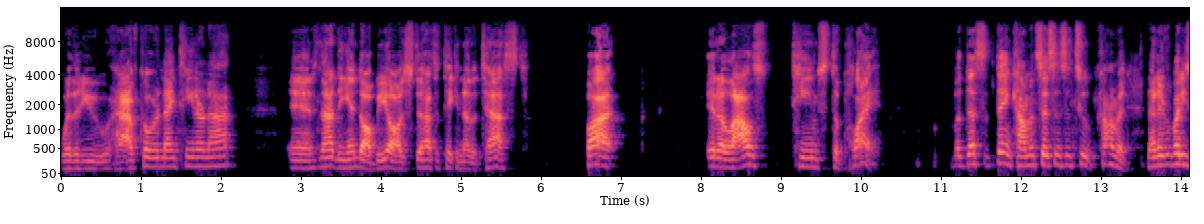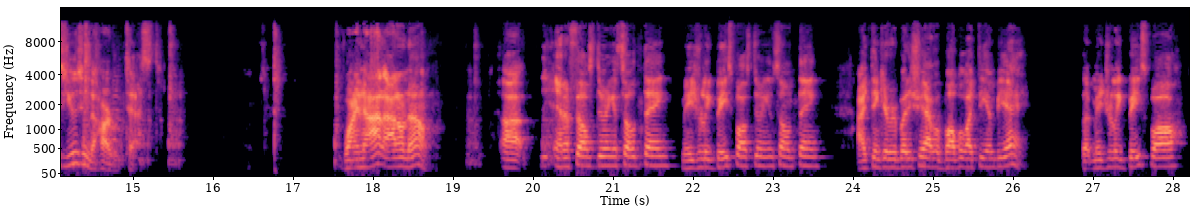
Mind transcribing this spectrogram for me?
whether you have COVID 19 or not. And it's not the end all be all. You still have to take another test. But it allows teams to play. But that's the thing common sense isn't too common. Not everybody's using the Harvard test. Why not? I don't know. Uh, the NFL's doing its own thing. Major League Baseball's doing its own thing. I think everybody should have a bubble like the NBA. But Major League Baseball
